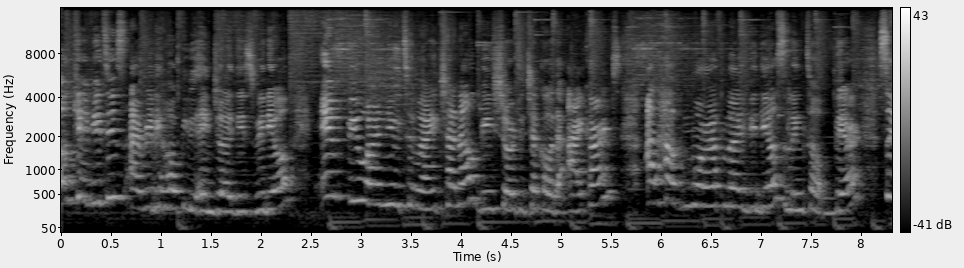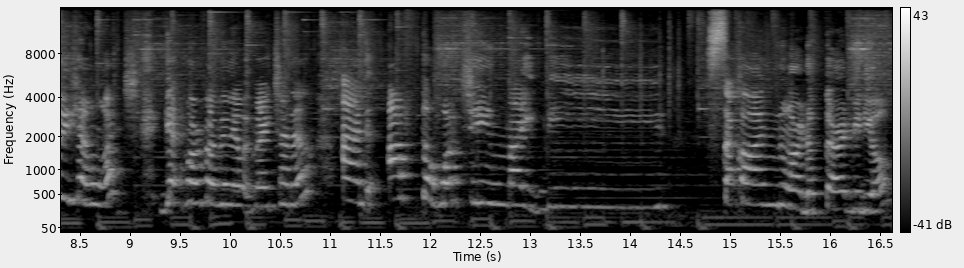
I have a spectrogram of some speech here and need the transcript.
Okay beauties, I really hope you enjoyed this video. If you are new to my channel, be sure to check out the icons. I'll have more of my videos linked up there so you can watch, get more familiar with my channel, and after watching like the second or the third video,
